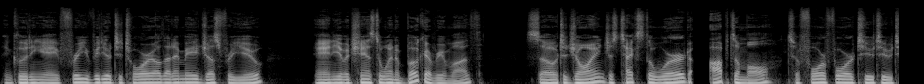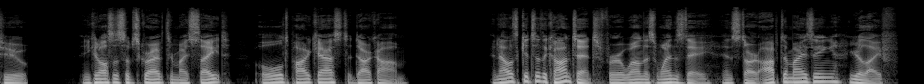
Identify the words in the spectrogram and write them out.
including a free video tutorial that I made just for you and you have a chance to win a book every month. So to join, just text the word optimal to 44222. And you can also subscribe through my site, oldpodcast.com. And now let's get to the content for a Wellness Wednesday and start optimizing your life.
